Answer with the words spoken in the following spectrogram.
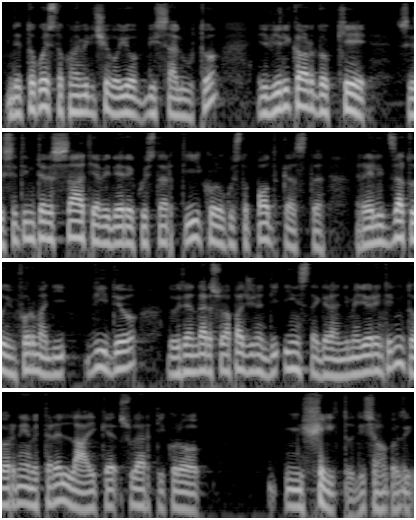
Detto questo, come vi dicevo, io vi saluto e vi ricordo che se siete interessati a vedere questo articolo, questo podcast realizzato in forma di video, dovete andare sulla pagina di Instagram di Medio Oriente dintorni e mettere il like sull'articolo scelto, diciamo così.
